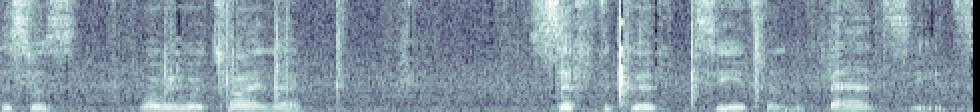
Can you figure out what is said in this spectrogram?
This was where we were trying to sift the good seeds from the bad seeds.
